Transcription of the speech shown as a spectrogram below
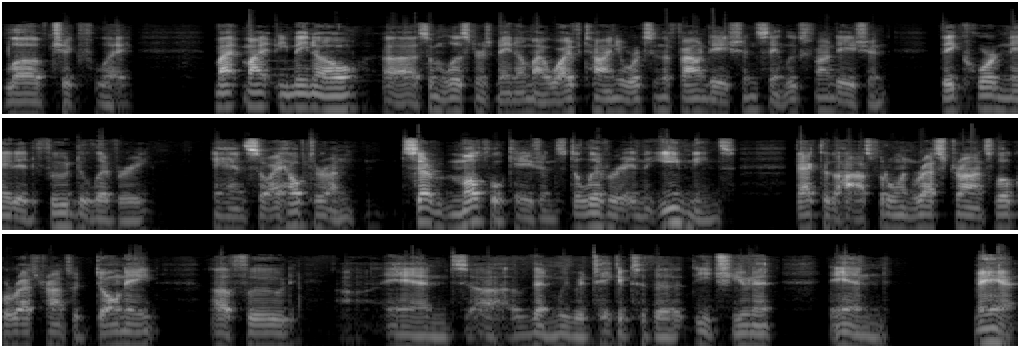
love Chick fil A. My, my, you may know, uh, some of the listeners may know, my wife Tanya works in the foundation, St. Luke's Foundation. They coordinated food delivery, and so I helped her on several, multiple occasions deliver in the evenings back to the hospital when restaurants, local restaurants would donate uh, food, uh, and uh, then we would take it to the each unit. And man,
